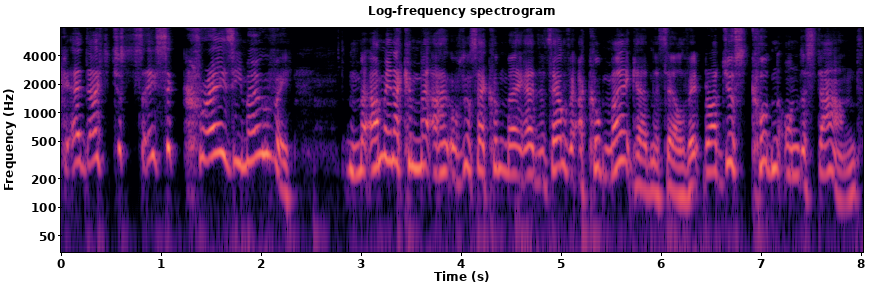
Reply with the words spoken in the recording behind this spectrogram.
it's just it's a crazy movie. I mean, I can. I was gonna say I couldn't make head and tail of it. I could make head and tail of it, but I just couldn't understand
